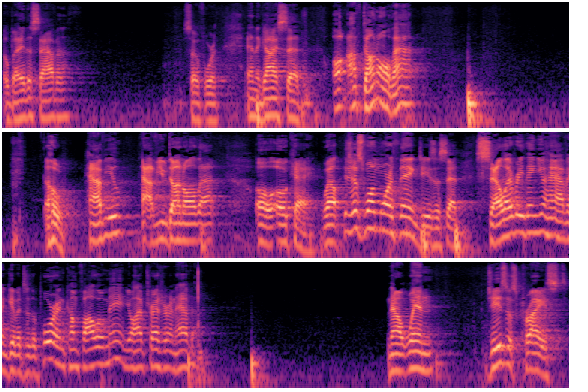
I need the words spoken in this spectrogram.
obey the Sabbath, so forth. And the guy said, Oh, I've done all that. Oh, have you? Have you done all that? Oh, okay. Well, just one more thing, Jesus said. Sell everything you have and give it to the poor and come follow me, and you'll have treasure in heaven. Now, when Jesus Christ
